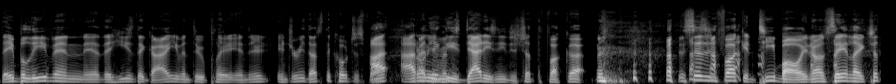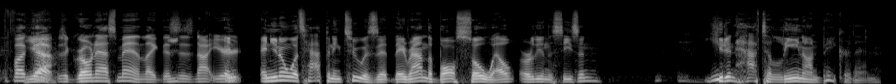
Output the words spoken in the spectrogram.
They believe in uh, that he's the guy, even through play in- injury. That's the coach's fault. I- I don't think even- these daddies need to shut the fuck up. this isn't fucking t-ball. You know what I'm saying? Like, shut the fuck Yeah. up. He's a grown ass man. Like, this is not your. and, and you know what's happening too is that they ran the ball so well early in the season. You didn't have to lean on Baker then.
